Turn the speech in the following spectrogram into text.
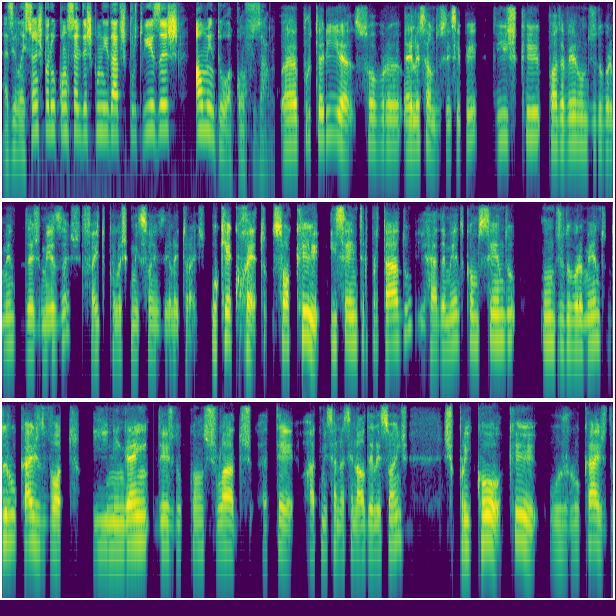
as eleições para o Conselho das Comunidades Portuguesas aumentou a confusão. A portaria sobre a eleição do CCP diz que pode haver um desdobramento das mesas feito pelas comissões eleitorais. O que é correto, só que isso é interpretado erradamente como sendo um desdobramento de locais de voto. E ninguém, desde os consulados até à Comissão Nacional de Eleições, explicou que os locais de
